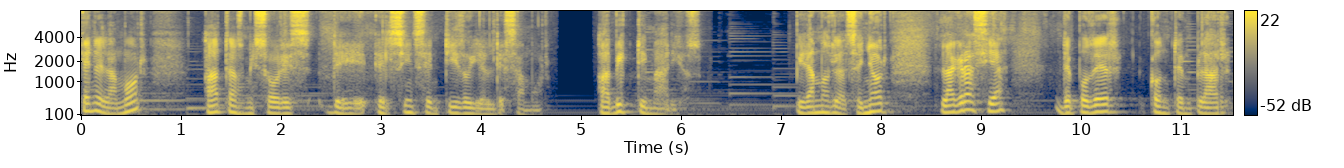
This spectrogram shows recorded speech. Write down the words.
en el amor a transmisores del el sinsentido y el desamor, a victimarios. Pidámosle al Señor la gracia de poder contemplar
